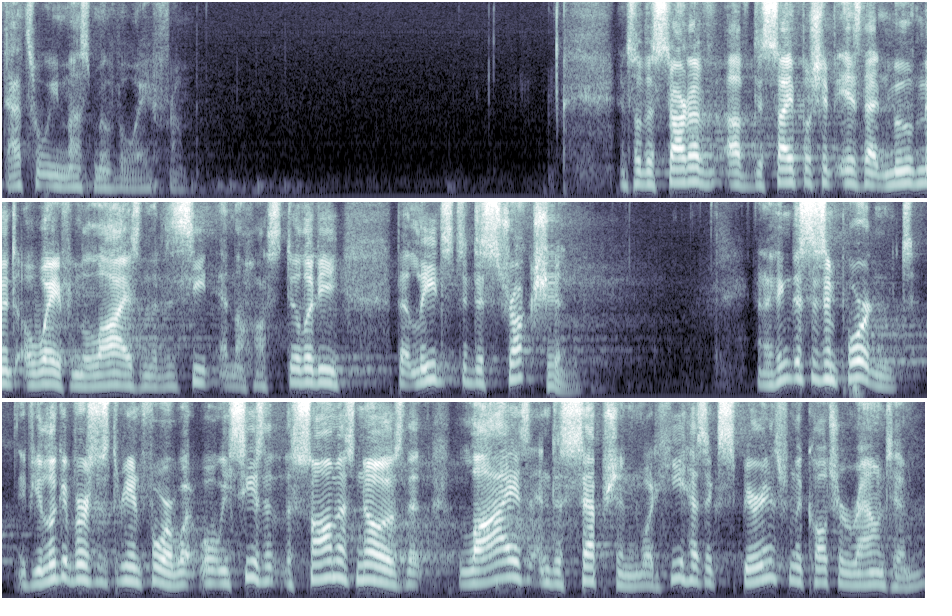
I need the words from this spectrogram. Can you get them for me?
That's what we must move away from. And so the start of, of discipleship is that movement away from the lies and the deceit and the hostility that leads to destruction. And I think this is important. If you look at verses 3 and 4, what, what we see is that the psalmist knows that lies and deception, what he has experienced from the culture around him,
